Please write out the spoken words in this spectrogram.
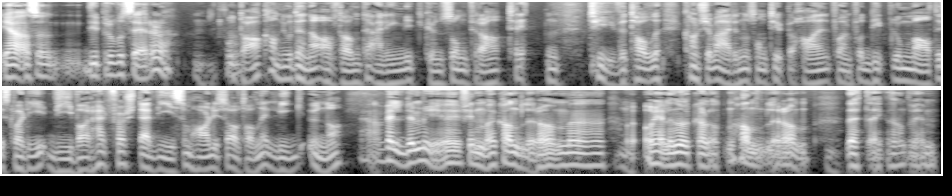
ja, altså, de provoserer, da. Mm. Og da kan jo denne avtalen til Erling Vidkunstson fra 1320-tallet kanskje være noen sånn type, ha en form for diplomatisk verdi. Vi var her først, det er vi som har disse avtalene. Ligg unna. Ja, Veldig mye i Finnmark handler om, mm. og hele Nordkalotten handler om mm. dette. ikke sant? Hvem,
